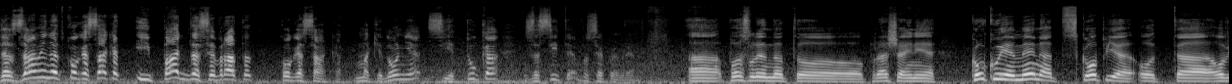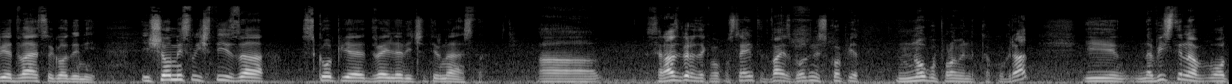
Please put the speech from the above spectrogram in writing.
да заминат кога сакат и пак да се вратат кога сакат. Македонија си е тука за сите во секое време. А последното прашање е колку е менат Скопје од а, овие 20 години? И што мислиш ти за Скопје 2014? А, се разбира дека во последните 20 години Скопје многу променет како град и на вистина од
